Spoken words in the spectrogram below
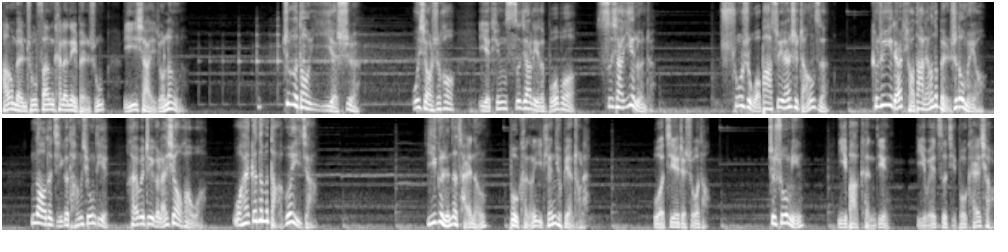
唐本初翻开了那本书，一下也就愣了。这倒也是，我小时候也听私家里的伯伯私下议论着，说是我爸虽然是长子，可是一点挑大梁的本事都没有。闹得几个堂兄弟还为这个来笑话我，我还跟他们打过一架。一个人的才能不可能一天就变出来，我接着说道：“这说明你爸肯定以为自己不开窍，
